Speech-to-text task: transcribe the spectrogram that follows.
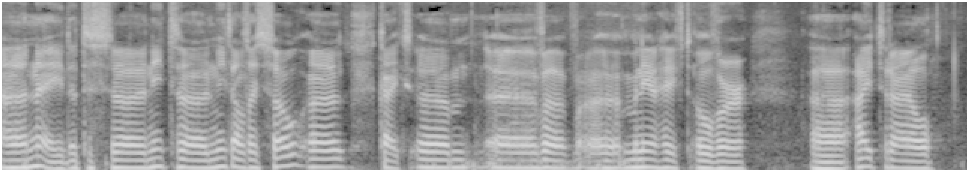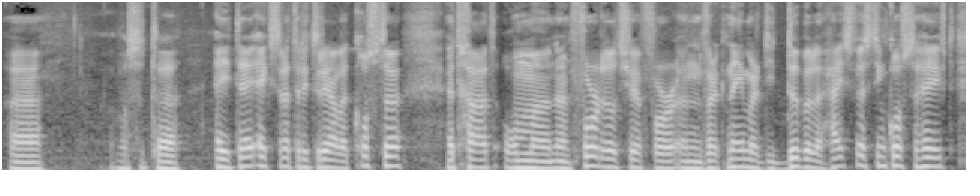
Uh, nee, dat is uh, niet, uh, niet altijd zo. Uh, kijk, um, we, we, meneer heeft over uitruil... was het... ET, extraterritoriale kosten. Het gaat om een, een voordeeltje voor een werknemer die dubbele huisvestingkosten heeft.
